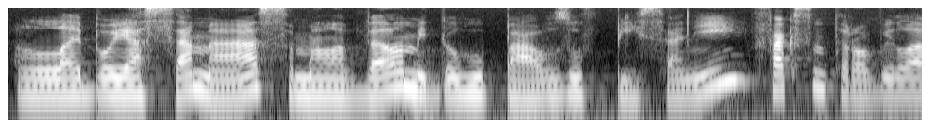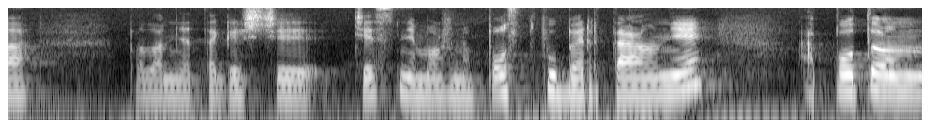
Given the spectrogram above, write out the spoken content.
lebo ja sama som mala veľmi dlhú pauzu v písaní. Fakt som to robila podľa mňa tak ešte tesne možno postpubertálne. A potom o,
